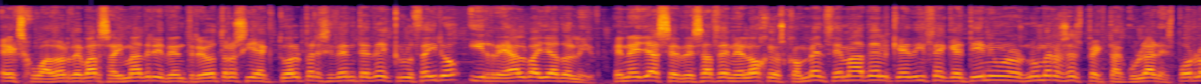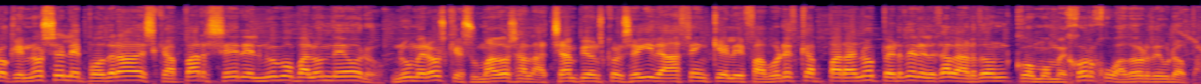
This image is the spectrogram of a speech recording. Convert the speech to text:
exjugador de Barça y Madrid, entre otros, y actual presidente de Cruzeiro y Real Valladolid. En ella se deshacen elogios con Benzema, del que dice que tiene unos números espectaculares, por lo que no se le podrá escapar ser el nuevo balón de oro. Números que sumados a la Champions conseguida hacen que le favorezca para no perder el galardón como mejor jugador de Europa.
